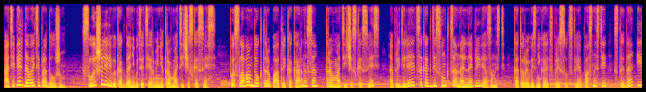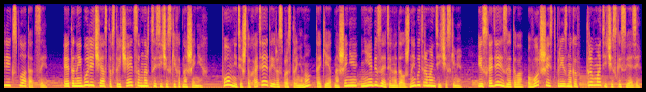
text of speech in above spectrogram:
А теперь давайте продолжим. Слышали ли вы когда-нибудь о термине «травматическая связь»? По словам доктора Патрика Карнеса, травматическая связь определяется как дисфункциональная привязанность, которая возникает в присутствии опасности, стыда или эксплуатации. Это наиболее часто встречается в нарциссических отношениях. Помните, что хотя это и распространено, такие отношения не обязательно должны быть романтическими. Исходя из этого, вот шесть признаков травматической связи.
